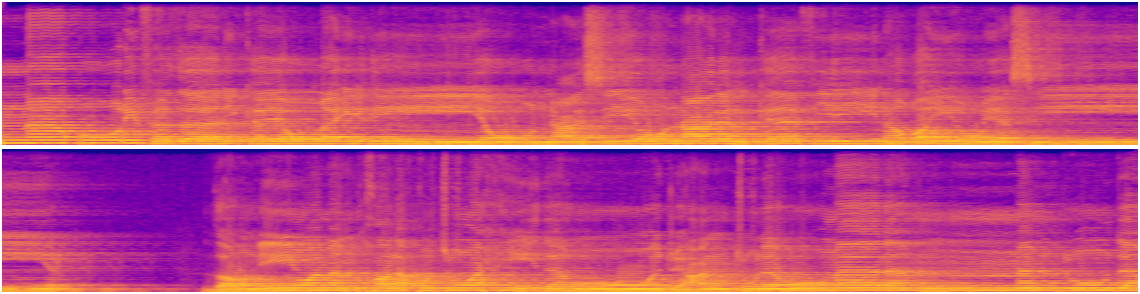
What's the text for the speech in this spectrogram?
الناقور فذلك يومئذ يوم عسير على الكافرين غير يسير. ذرني ومن خلقت وحيدا وجعلت له مالا ممدودا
